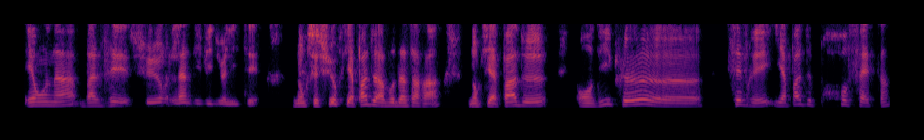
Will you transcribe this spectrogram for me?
et on a basé sur l'individualité. Donc, c'est sûr qu'il n'y a pas de Avodazara. Donc, il n'y a pas de. On dit que euh, c'est vrai, il n'y a pas de prophète hein,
